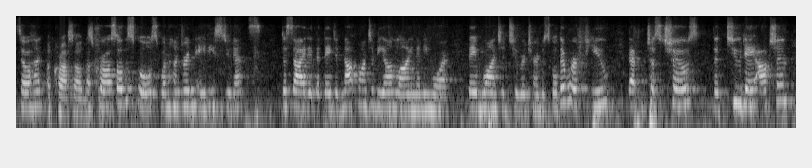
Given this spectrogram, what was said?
So Across all the schools? across all the schools, 180 students decided that they did not want to be online anymore. They wanted to return to school. There were a few that just chose the two-day option,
